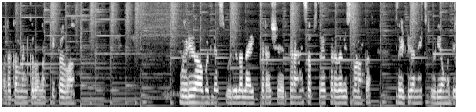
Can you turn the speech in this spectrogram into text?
मला कमेंट करून नक्की कळवा. व्हिडिओ आवडल्यास व्हिडिओला लाईक करा शेअर करा आणि सबस्क्राईब करायला विसरू नका. भेटूया नेक्स्ट व्हिडिओमध्ये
